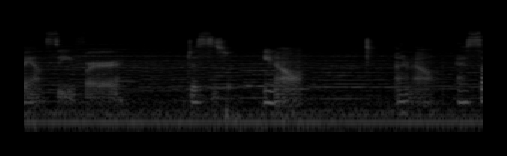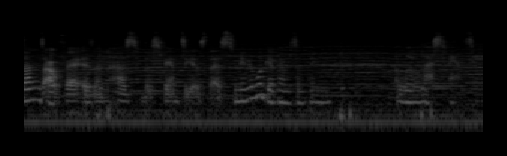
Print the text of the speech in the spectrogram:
fancy for just, you know, I don't know. His son's outfit isn't as as fancy as this. Maybe we'll give him something a little less fancy.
